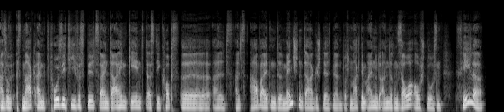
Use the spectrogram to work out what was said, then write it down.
Also es mag ein positives Bild sein dahingehend, dass die Cops äh, als, als arbeitende Menschen dargestellt werden. Das mag dem einen oder anderen sauer aufstoßen. Fehler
